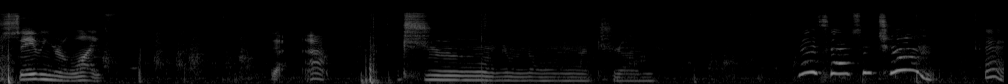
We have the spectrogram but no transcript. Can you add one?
Saving your life. Ow. Chum. Chum. Let's have some chum. Mm.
